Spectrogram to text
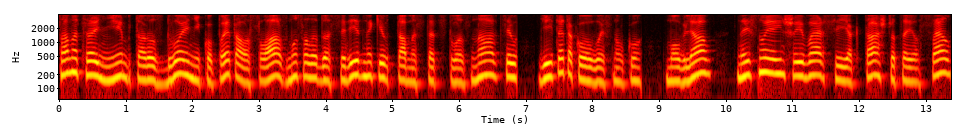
Саме цей німб та роздвоєні копита осла змусили дослідників та мистецтвознавців дійти такого висновку. Мовляв, не існує іншої версії, як та, що цей осел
